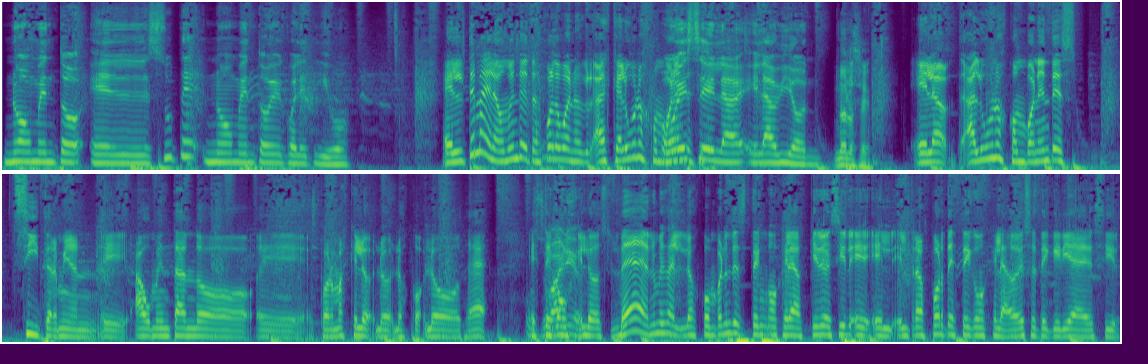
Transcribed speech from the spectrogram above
no aumentó el SUTE, no aumentó el colectivo? El tema del aumento de transporte, bueno, es que algunos ¿O componentes. es el, el avión? No lo sé. El- algunos componentes sí terminan eh, aumentando, eh, por más que lo- lo- los, los, eh, los, eh, no me sale, los componentes estén congelados. Quiero decir, el, el- el transporte esté congelado, eso te quería decir.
